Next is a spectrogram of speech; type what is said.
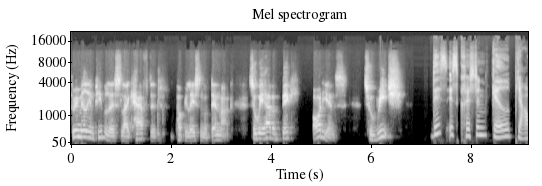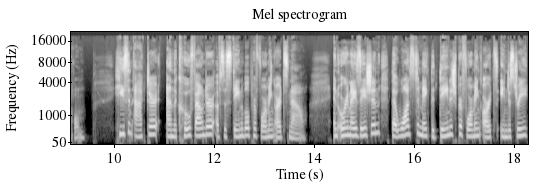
3 million people is like half the population of denmark. So we have a big audience to reach. This is Christian Gade Bjerrum. He's an actor and the co founder of Sustainable Performing Arts Now, an organization that wants to make the Danish performing arts industry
